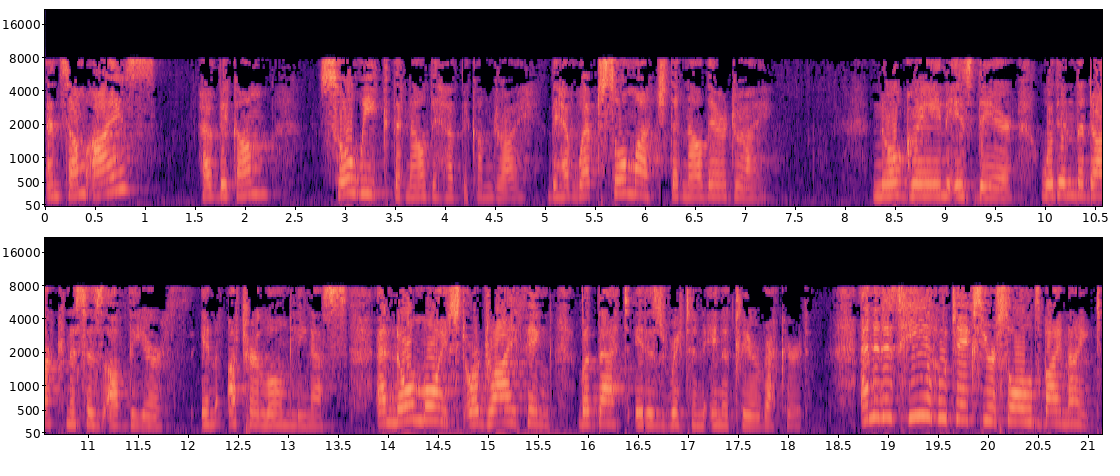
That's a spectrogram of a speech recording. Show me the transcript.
And some eyes have become so weak that now they have become dry. They have wept so much that now they are dry. No grain is there within the darknesses of the earth in utter loneliness. And no moist or dry thing, but that it is written in a clear record. And it is He who takes your souls by night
